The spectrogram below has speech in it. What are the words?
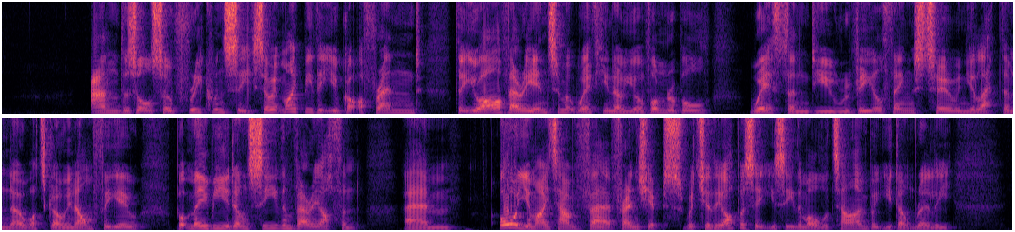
and there's also frequency. So it might be that you've got a friend that you are very intimate with, you know, you're vulnerable with and you reveal things to and you let them know what's going on for you but maybe you don't see them very often. Um, or you might have uh, friendships which are the opposite. You see them all the time, but you don't really,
